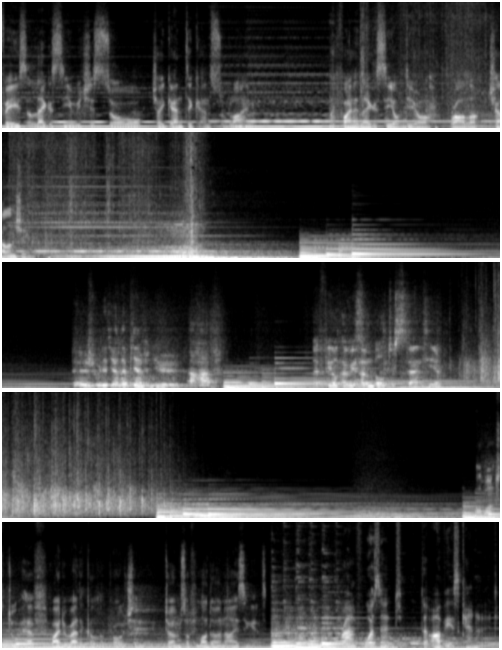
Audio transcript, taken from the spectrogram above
face a legacy which is so gigantic and sublime. I find the legacy of Dior rather challenging. Euh, je voulais dire la bienvenue à Raf. I feel very humble to stand here. Wanted to have quite a radical approach in terms of modernizing it. Raf wasn't the obvious candidate.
